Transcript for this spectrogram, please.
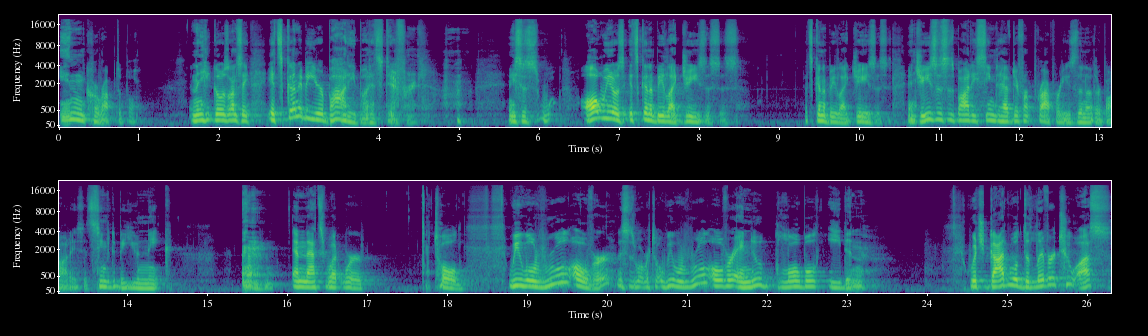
incorruptible. And then he goes on to say, it's going to be your body, but it's different. And he says, all we know is it's going to be like Jesus's. It's going to be like Jesus. And Jesus' body seemed to have different properties than other bodies, it seemed to be unique. and that's what we're told. We will rule over, this is what we're told, we will rule over a new global Eden, which God will deliver to us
